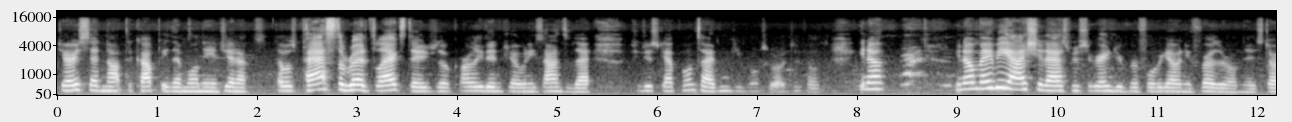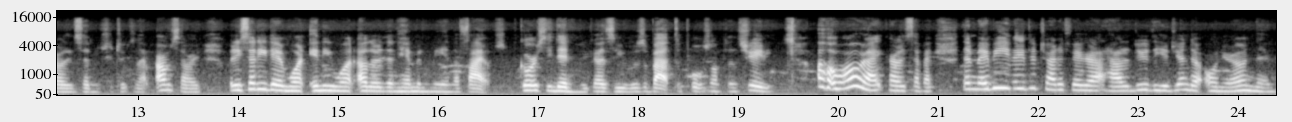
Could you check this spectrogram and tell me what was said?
Jerry said not to copy them on the agenda. That was past the red flag stage, though Carly didn't show any signs of that. She just kept on typing, keep on scrolling. You know, you know, maybe I should ask Mr. Granger before we go any further on this, Darlene said when she took the lap. I'm sorry, but he said he didn't want anyone other than him and me in the files. Of course he didn't, because he was about to pull something shady. Oh, all right, Carly said back. Then maybe you need to try to figure out how to do the agenda on your own then.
